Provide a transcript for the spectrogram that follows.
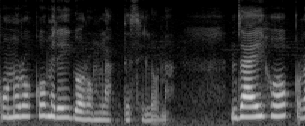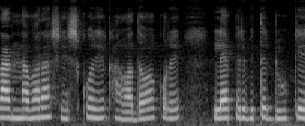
কোনো রকমেরই গরম লাগতেছিল না। যাই হোক রান্না বাড়া শেষ করে খাওয়া দাওয়া করে ল্যাপের ভিতরে ঢুকে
